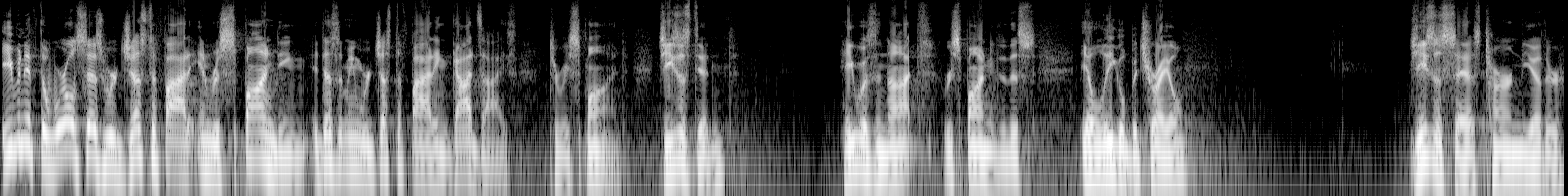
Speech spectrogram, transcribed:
Even if the world says we're justified in responding, it doesn't mean we're justified in God's eyes to respond. Jesus didn't. He was not responding to this illegal betrayal. Jesus says, turn the other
